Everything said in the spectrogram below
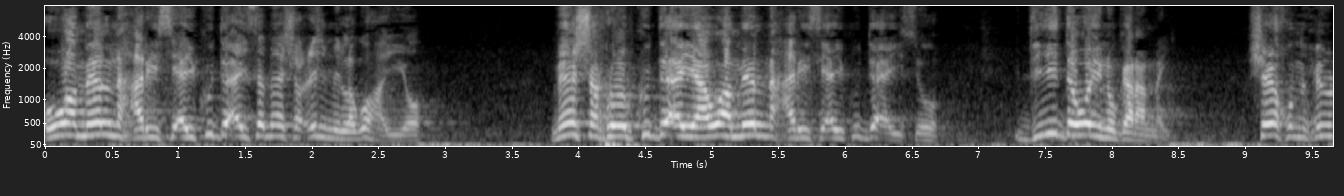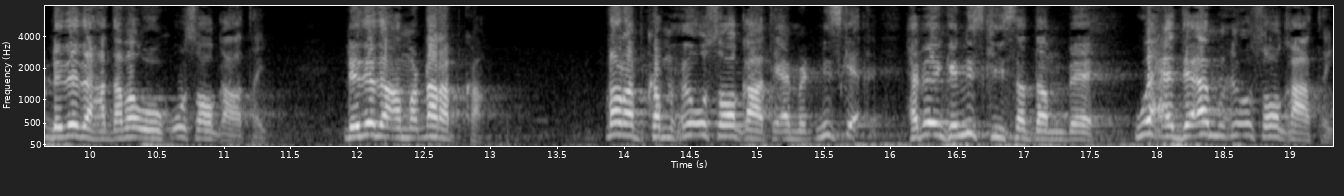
oo waa meel naxariisi ay ku da'ayso meesha cilmi lagu hayo. Meesha roob ku da'ayaa waa meel naxariisi ay ku da'ayso. Diidda waynu garannay. Sheekhu muxuu dhedada haddaba uu u soo qaatay. Dhedada ama dharabka. Dharabka muxuu u soo qaatay ama niska habeenka niskiisa dambe waxa da'a muxuu u soo qaatay.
